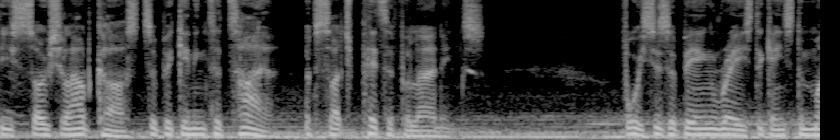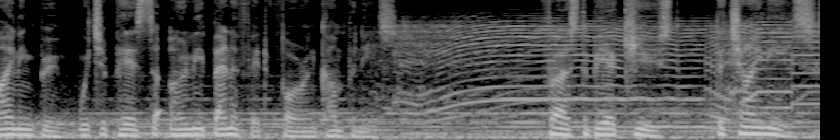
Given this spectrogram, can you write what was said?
These social outcasts are beginning to tire of such pitiful earnings. Voices are being raised against a mining boom which appears to only benefit foreign companies. First to be accused, the Chinese,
